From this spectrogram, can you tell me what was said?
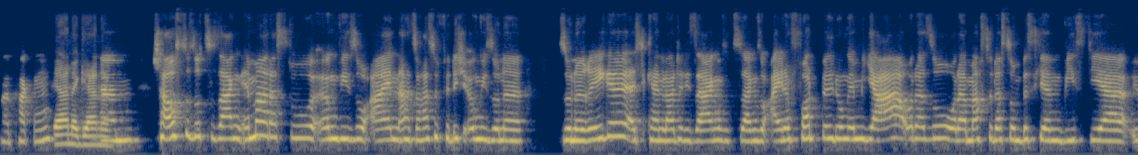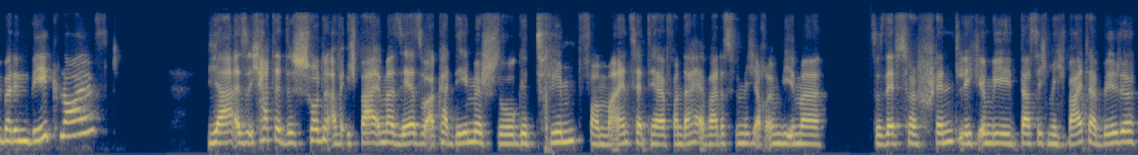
mal packen. Gerne, gerne. Ähm, schaust du sozusagen immer, dass du irgendwie so ein, also hast du für dich irgendwie so eine so eine Regel? Ich kenne Leute, die sagen sozusagen so eine Fortbildung im Jahr oder so, oder machst du das so ein bisschen, wie es dir über den Weg läuft? Ja, also ich hatte das schon, aber ich war immer sehr so akademisch so getrimmt vom Mindset her. Von daher war das für mich auch irgendwie immer so selbstverständlich irgendwie, dass ich mich weiterbilde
